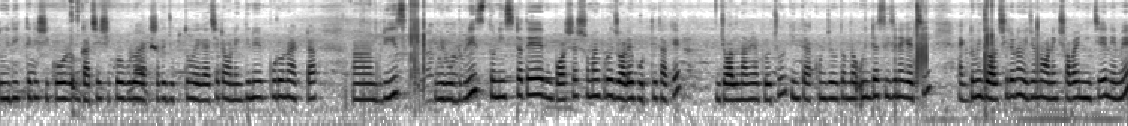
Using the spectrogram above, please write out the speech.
দুই দিক থেকে শিকড়, গাছের শিকড়গুলো একসাথে যুক্ত হয়ে গেছে। এটা অনেক দিনের পুরনো একটা ব্রিজ রুট ব্রিজ তো নিচটাতে বর্ষার সময় পুরো জলে ভর্তি থাকে। জল নামে প্রচুর কিন্তু এখন যেহেতু আমরা উইন্টার সিজনে গেছি একদমই জল ছিল না ওই জন্য অনেক সবাই নিচে নেমে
